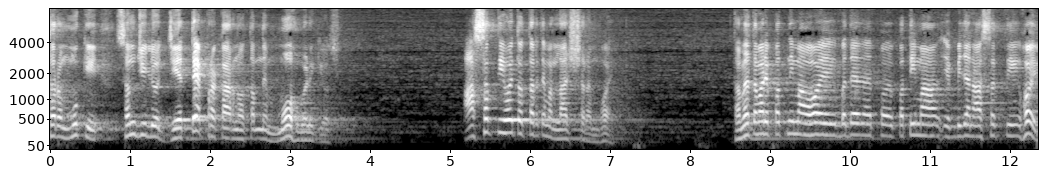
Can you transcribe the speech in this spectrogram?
શરમ મૂકી, સમજી લો જે તે પ્રકારનો તમને મોહ વળગ્યો છે. આસક્તિ હોય તો તરત એમાં લાજ શરમ હોય. તમે તમારી પત્નીમાં હોય બધા પતિમાં એકબીજાને આસક્તિ હોય,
